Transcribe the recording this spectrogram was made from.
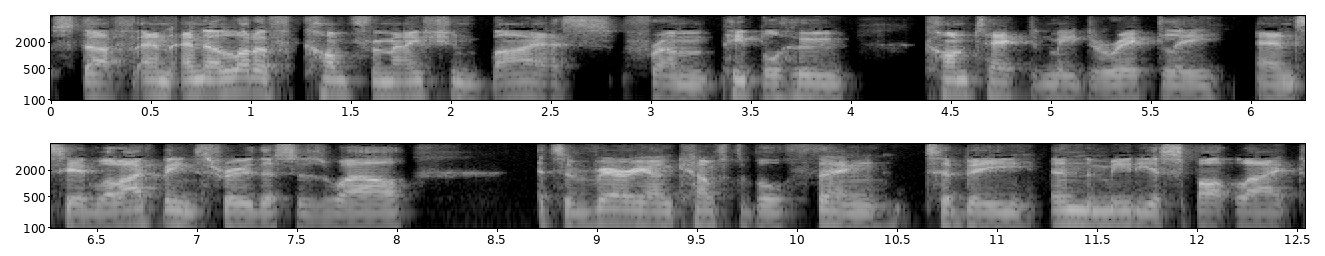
stuff and, and a lot of confirmation bias from people who contacted me directly and said, Well, I've been through this as well. It's a very uncomfortable thing to be in the media spotlight.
